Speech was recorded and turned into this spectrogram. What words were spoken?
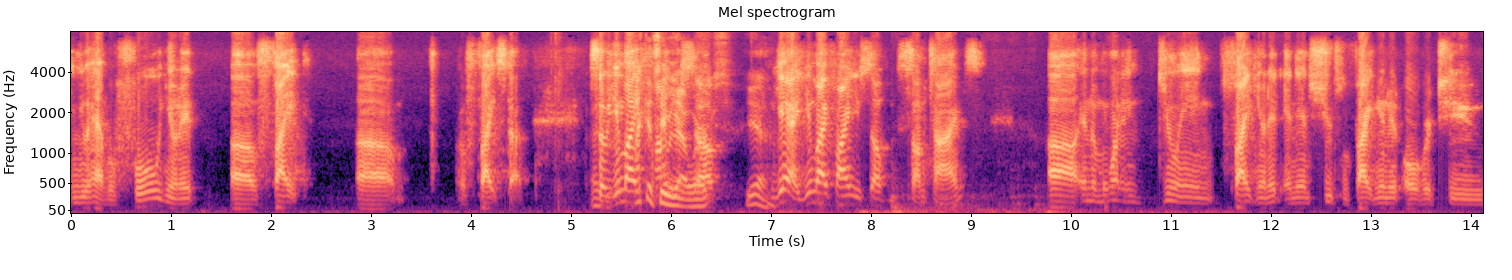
and you have a full unit of fight, um, of fight stuff. So you might I can see where that works. Yeah. yeah, you might find yourself sometimes uh, in the morning doing fight unit and then shoot from fight unit over to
